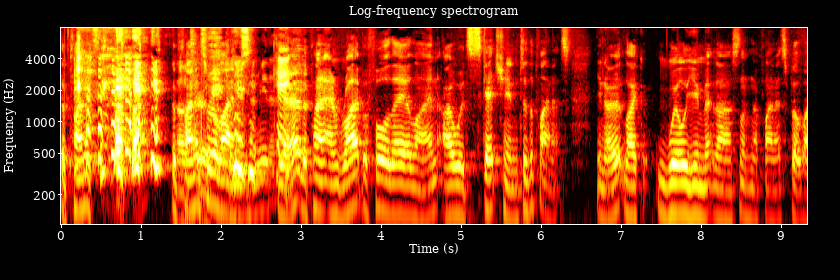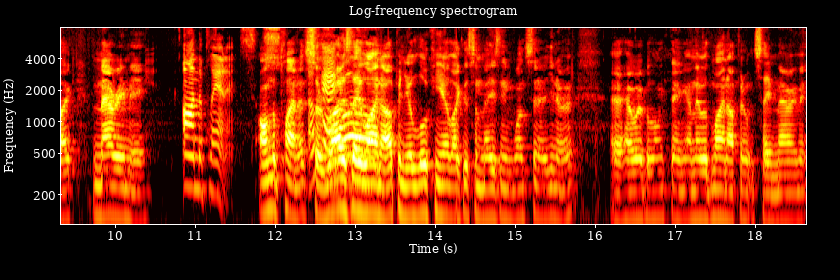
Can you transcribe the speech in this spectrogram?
The planets, the planets true. are aligning. you send me that? Okay. Yeah, the planet, and right before they align, I would sketch into the planets. You know, like, will you? Ma- no, it's not the planets, but like, marry me On the planets. on the planets. So Okay. right as they line up, and you're looking at like this amazing once in a you know, uh, however long thing, and they would line up and it would say marry me.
